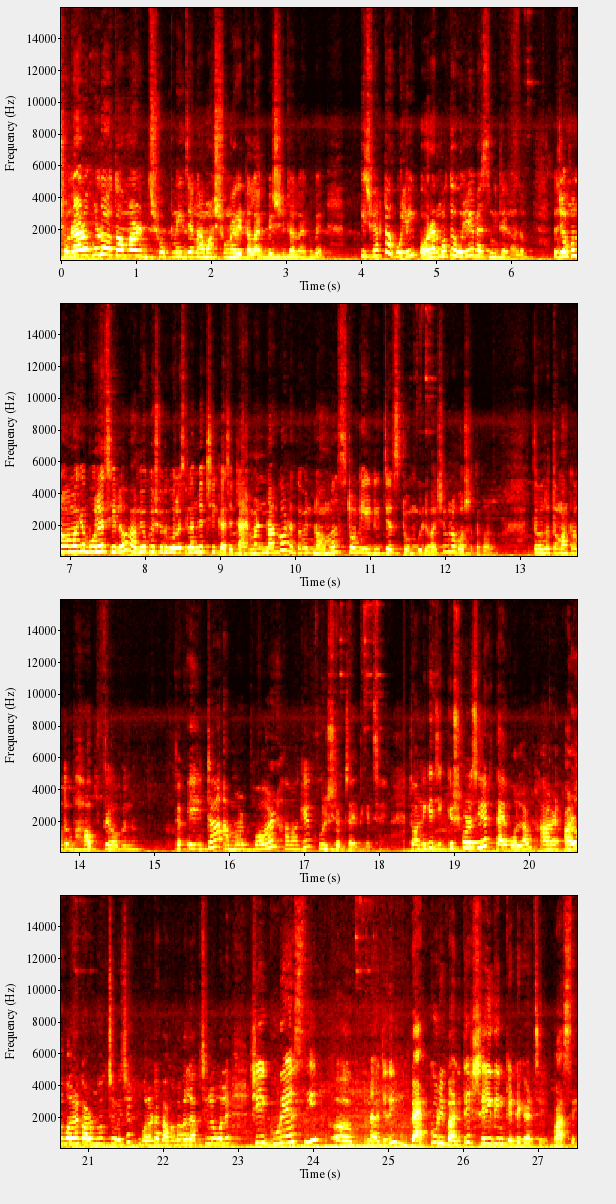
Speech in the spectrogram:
সোনার ওপরেও তো আমার ঝোঁক নেই যে, না, আমার সোনার এটা লাগবে, সেটা লাগবে। কিছু একটা হলেই, পড়ার মতো হলেই ব্যাস মিটে গেল। তো যখন ও আমাকে বলেছিল, আমি ওকে শুধু বলেছিলাম যে, ঠিক আছে ডায়মন্ড না করে তুমি নর্মাল স্টোন এডির যে স্টোনগুলো হয়, সেগুলো বসাতে পারো। তাহলে তোমাকে অত ভাবতে হবে না। তো এইটা আমার বর আমাকে ফুলসজ্জায় দিয়েছে। তো অনেকে জিজ্ঞেস করেছিলে, তাই বললাম। আর আরও বলার কারণ হচ্ছে যে গলাটা পাকা পাকা লাগছিল বলে সেই ঘুরে এসি না, যেদিন ব্যাক করি বাড়িতে, সেই দিন কেটে গেছে বাসে।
